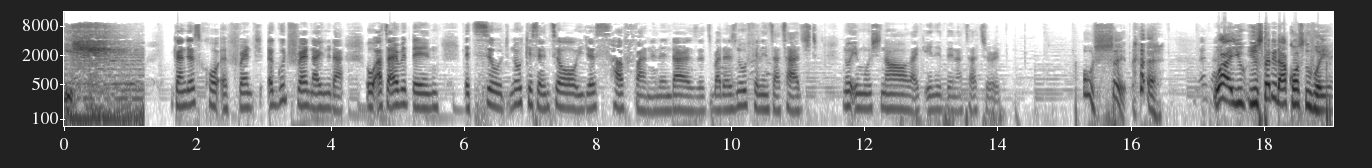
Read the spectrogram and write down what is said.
You can just call a friend, a good friend that you know that, oh, after everything, it's sealed. No kiss until you just have fun and then that is it. But there's no feelings attached, no emotional, like anything attached to it. Oh shit. Why you you studied that course too for you?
